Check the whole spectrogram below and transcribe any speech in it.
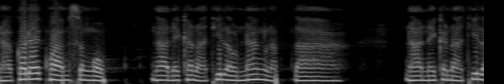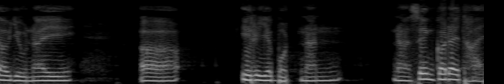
นะก็ได้ความสงบนะในขณะที่เรานั่งหลับตานะในขณะที่เราอยู่ในอิริยาบถนั้น นะซึ่งก็ได้ถ่าย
